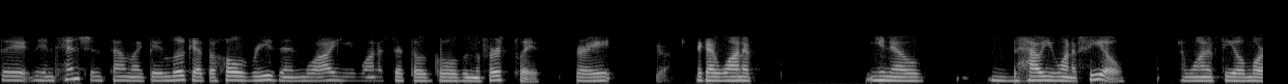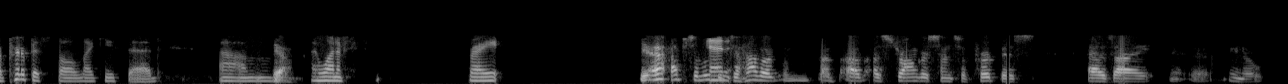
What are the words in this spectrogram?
the the intentions sound like they look at the whole reason why you want to set those goals in the first place right Yeah. like I want to, you know, how you want to feel. I want to feel more purposeful, like you said. Um, yeah. I want to, right? Yeah, absolutely. And, to have a, a, a stronger sense of purpose as I, uh, you know,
